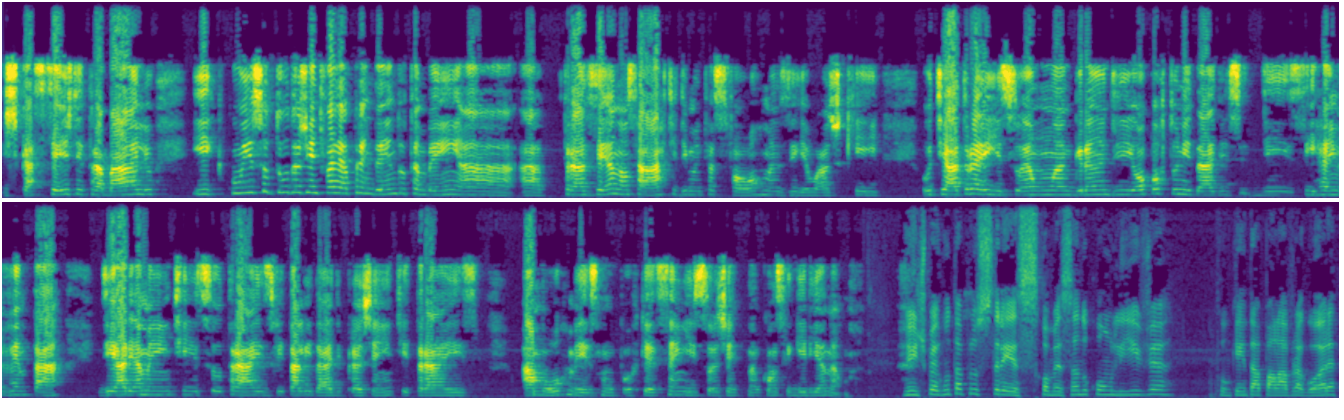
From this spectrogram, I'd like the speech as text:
escassez de trabalho, e com isso tudo a gente vai aprendendo também a, a trazer a nossa arte de muitas formas, e eu acho que o teatro é isso, é uma grande oportunidade de se reinventar diariamente, isso traz vitalidade para a gente, traz amor mesmo, porque sem isso a gente não conseguiria não. Gente, pergunta para os três, começando com Lívia, com quem está a palavra agora,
